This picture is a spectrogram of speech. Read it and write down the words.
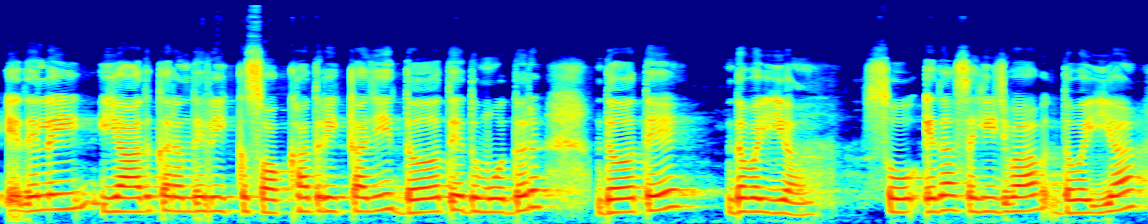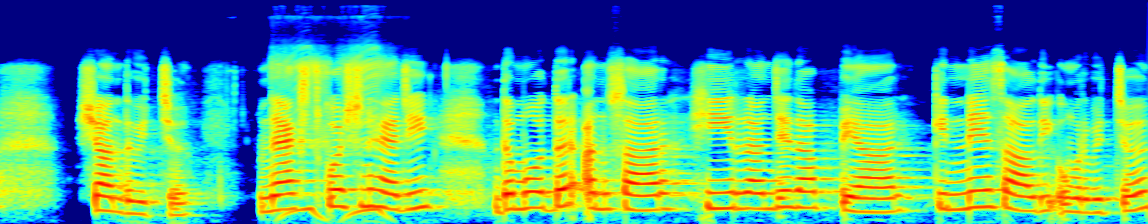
ਇਹਦੇ ਲਈ ਯਾਦ ਕਰਨ ਦੇ ਲਈ ਇੱਕ ਸੌਖਾ ਤਰੀਕਾ ਜੀ, ਦ ਤੇ ਦਮੋਦਰ, ਦ ਤੇ ਦਵਈਆ। ਸੋ ਇਹਦਾ ਸਹੀ ਜਵਾਬ ਦਵਈਆ ਛੰਦ ਵਿੱਚ। ਨੈਕਸਟ ਕੁਐਸਚਨ ਹੈ ਜੀ ਦਮੋਦਰ ਅਨੁਸਾਰ ਹੀਰ ਰਾਂਝੇ ਦਾ ਪਿਆਰ ਕਿੰਨੇ ਸਾਲ ਦੀ ਉਮਰ ਵਿੱਚ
